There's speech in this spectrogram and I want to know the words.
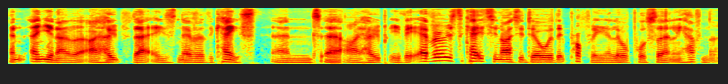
And and you know, I hope that is never the case. And uh, I hope if it ever is the case, United deal with it properly, and Liverpool certainly haven't. No,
